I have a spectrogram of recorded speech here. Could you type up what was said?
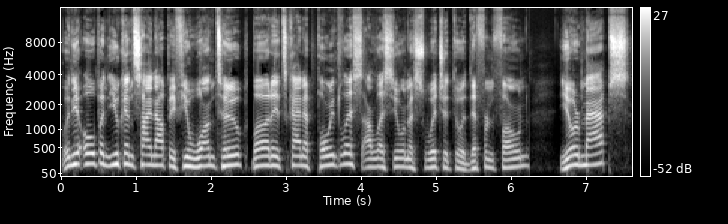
When you open, you can sign up if you want to, but it's kind of pointless unless you want to switch it to a different phone. Your maps,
